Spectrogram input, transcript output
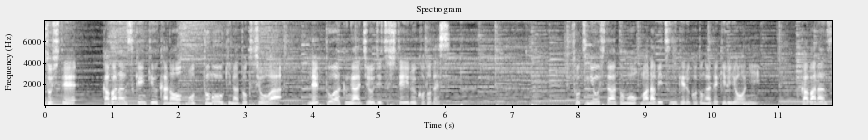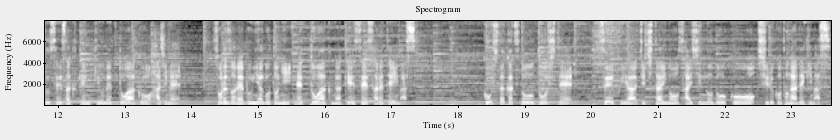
そしてガバナンス研究家の最も大きな特徴はネットワークが充実していることです。卒業した後も学び続けることができるようにガバナンス政策研究ネットワークをはじめそれぞれ分野ごとにネットワークが形成されています。こうした活動を通して政府や自治体の最新の動向を知ることができます。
